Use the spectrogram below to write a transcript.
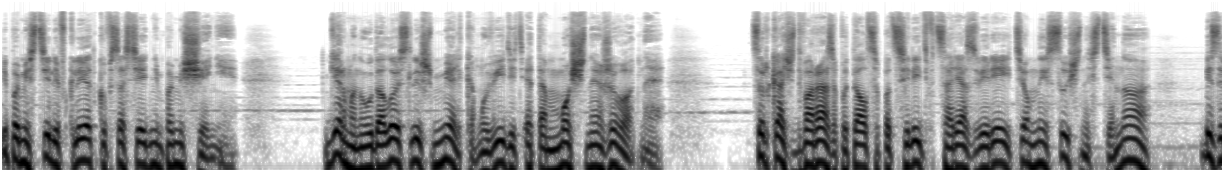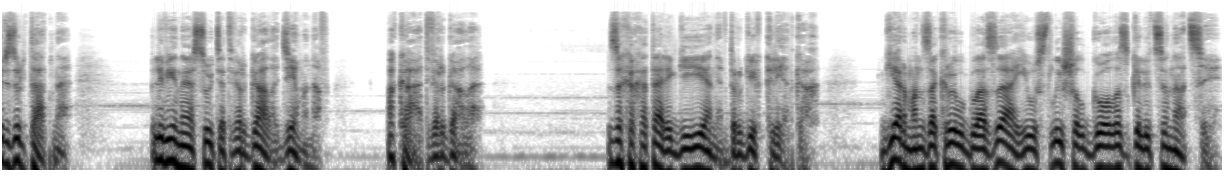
и поместили в клетку в соседнем помещении. Герману удалось лишь мельком увидеть это мощное животное — Циркач два раза пытался подселить в царя зверей темные сущности, но безрезультатно. Львиная суть отвергала демонов. Пока отвергала. Захохотали гиены в других клетках. Герман закрыл глаза и услышал голос галлюцинации.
